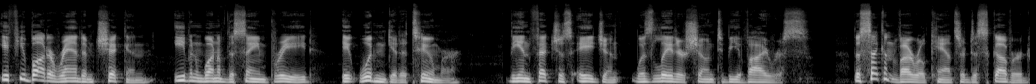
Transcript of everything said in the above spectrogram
If you bought a random chicken, even one of the same breed, it wouldn't get a tumor. The infectious agent was later shown to be a virus. The second viral cancer discovered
